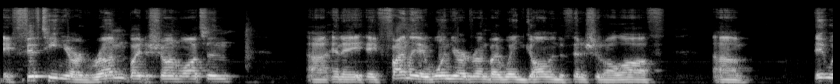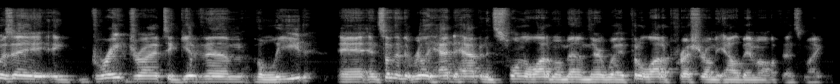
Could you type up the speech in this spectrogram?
a 15 yard run by Deshaun Watson, uh, and a, a, finally a one yard run by Wayne Gallman to finish it all off. Um, it was a, a great drive to give them the lead and, and, something that really had to happen and swung a lot of momentum their way, put a lot of pressure on the Alabama offense, Mike.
